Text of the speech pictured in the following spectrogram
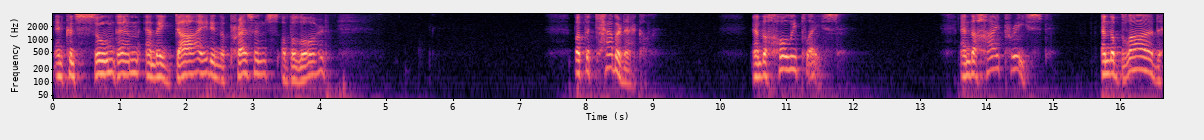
and consumed them, and they died in the presence of the Lord. But the tabernacle and the holy place and the high priest and the blood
